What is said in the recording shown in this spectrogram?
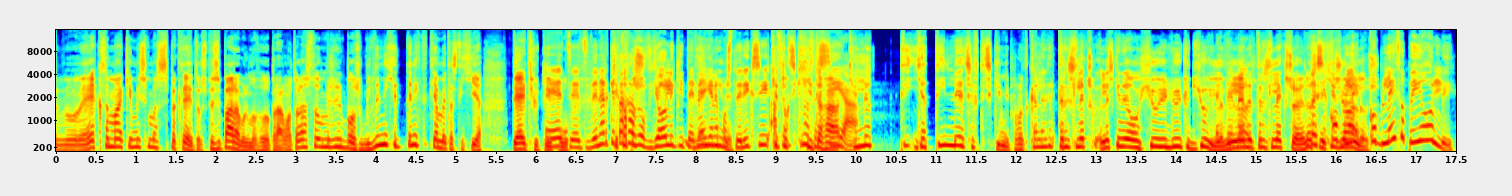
έκθεμα και εμείς είμαστε spectators. Παίζει πάρα πολύ με αυτό το πράγμα. Τώρα στο Mission Impossible δεν είχε, δεν είχε τέτοια μεταστοιχεία τέτοιου τύπου. Έτσι, έτσι. Δεν είναι αρκετά Και κάπως χαζοβιόλικη η ταινία δεν για να είναι. υποστηρίξει και αυτή το τη κοίταγα σκηνοθεσία. και λέω, τι, γιατί είναι έτσι αυτή η σκηνή; Πραγματικά λένε τρεις λέξεις. Λες και είναι ο Χιούι, Λιούι και Ντιούι. Δηλαδή Εντελώς. λένε τρεις λέξεις ο ένας, Εντάξει, συνεχίζει ο κομπλέ- άλλος. Κομπλέ ηθοποιοί όλοι.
